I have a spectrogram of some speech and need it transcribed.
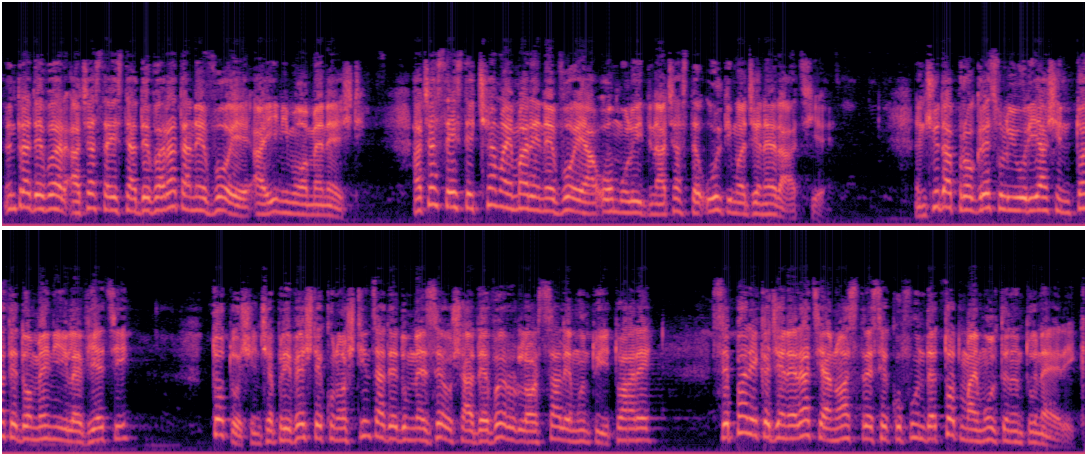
Într-adevăr, aceasta este adevărata nevoie a inimii omenești. Aceasta este cea mai mare nevoie a omului din această ultimă generație. În ciuda progresului uriaș în toate domeniile vieții, totuși, în ce privește cunoștința de Dumnezeu și adevărurilor sale mântuitoare, se pare că generația noastră se cufundă tot mai mult în întuneric.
